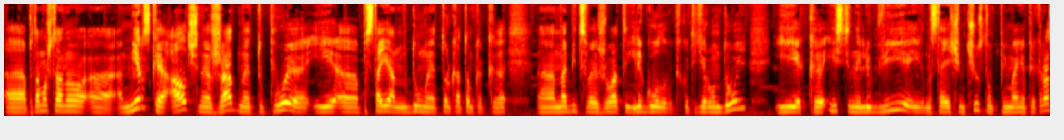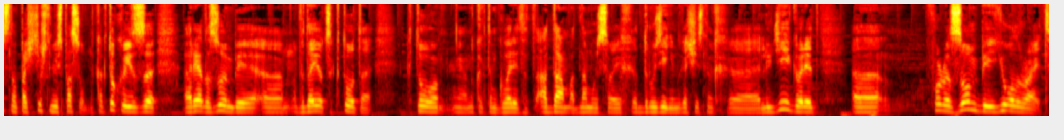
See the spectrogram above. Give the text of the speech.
Э, Потому что оно э, мерзкое, алчное, жадное, тупое и э, постоянно думает только о том, как набить свои животы или головы какой-то ерундой, и к истинной любви и к настоящим чувствам, к пониманию прекрасного почти что не способно. Как только из ряда зомби выдается кто-то, кто, ну как там говорит Адам одному из своих друзей немногочисленных людей, говорит for a zombie you all right.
